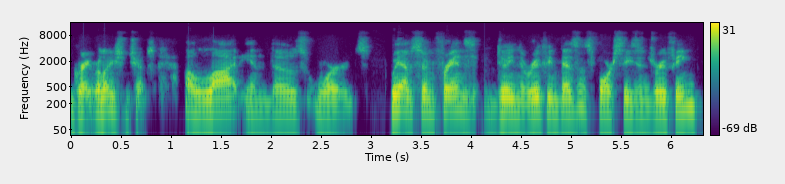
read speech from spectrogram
great relationships. A lot in those words. We have some friends doing the roofing business, Four Seasons Roofing.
